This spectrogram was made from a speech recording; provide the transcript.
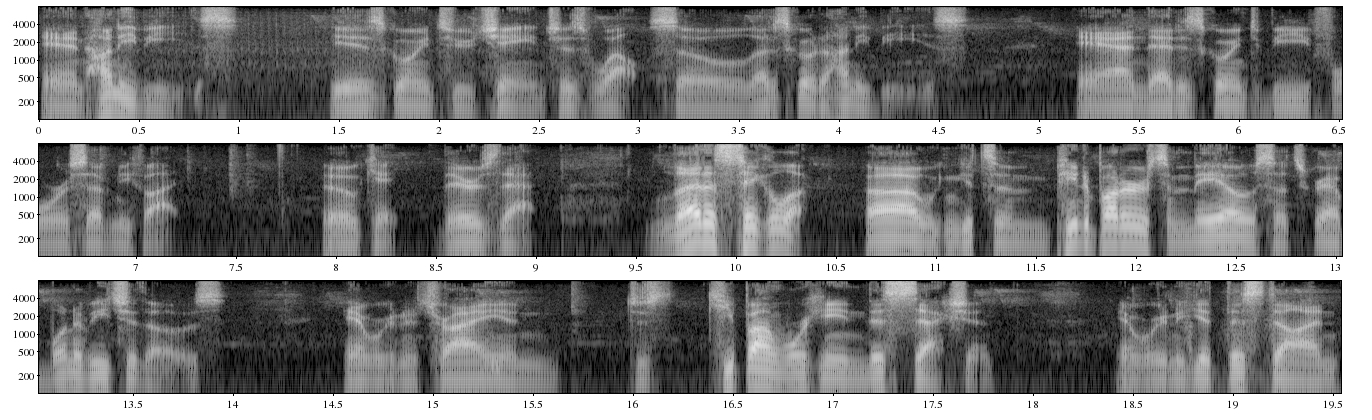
and honeybees is going to change as well. So let us go to honeybees, and that is going to be 475. Okay, there's that. Let us take a look. Uh, we can get some peanut butter, some mayo. So let's grab one of each of those, and we're going to try and just keep on working this section, and we're going to get this done,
